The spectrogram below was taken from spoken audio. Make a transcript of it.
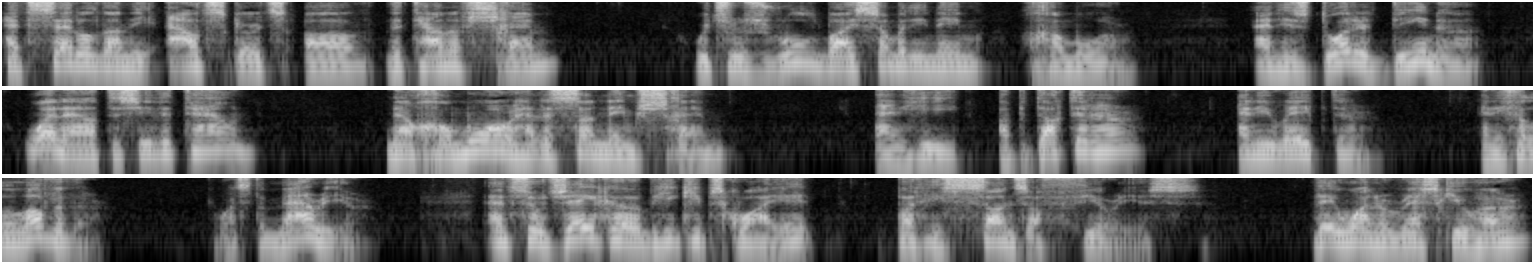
had settled on the outskirts of the town of Shechem, which was ruled by somebody named Hamor. And his daughter Dinah went out to see the town. Now Hamor had a son named Shechem, and he abducted her and he raped her and he fell in love with her. He wants to marry her. And so Jacob, he keeps quiet, but his sons are furious. They want to rescue her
